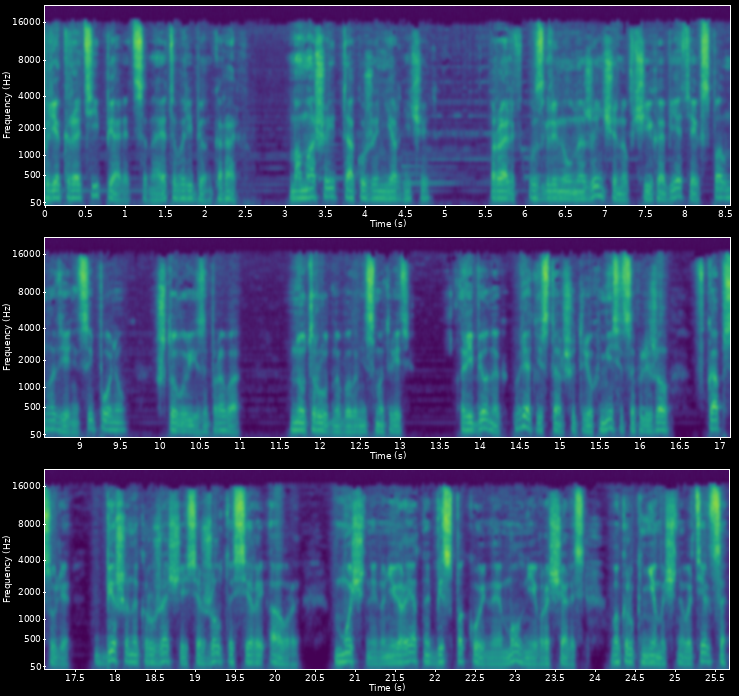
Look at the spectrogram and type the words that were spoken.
Прекрати пялиться на этого ребенка, Ральф. Мамаша и так уже нервничает. Ральф взглянул на женщину, в чьих объятиях спал младенец, и понял, что Луиза права. Но трудно было не смотреть. Ребенок, вряд ли старше трех месяцев, лежал в капсуле бешено кружащейся желто-серой ауры. Мощные, но невероятно беспокойные молнии вращались вокруг немощного тельца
